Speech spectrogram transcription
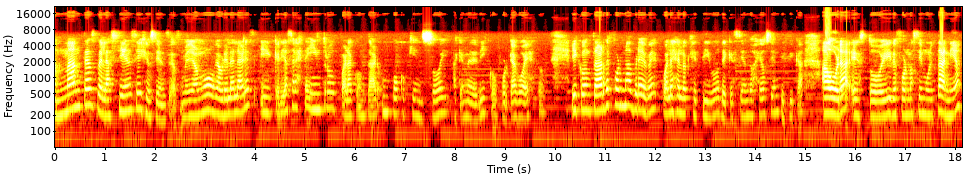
Amantes de la ciencia y geociencias, me llamo Gabriela Lares y quería hacer este intro para contar un poco quién soy, a qué me dedico, por qué hago esto y contar de forma breve cuál es el objetivo de que siendo geocientífica ahora estoy de forma simultánea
